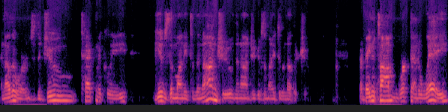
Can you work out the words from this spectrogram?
In other words, the Jew technically gives the money to the non-Jew, the non-Jew gives the money to another Jew. Rabbeinu Tam worked out a way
